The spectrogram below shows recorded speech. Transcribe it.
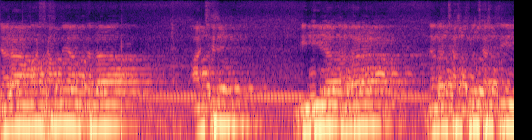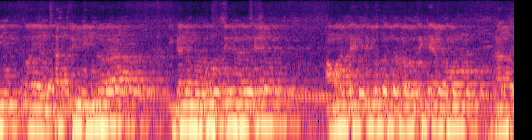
যারা আমার সামনে আপনারা আছেন দিদিরা, দাদারা, যারা ছাত্রছাত্রী ওই ছাত্রীবৃন্দরা এখানে উপস্থিত রয়েছে আমার ব্যক্তিগত তরফ থেকে এবং রাজ্য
